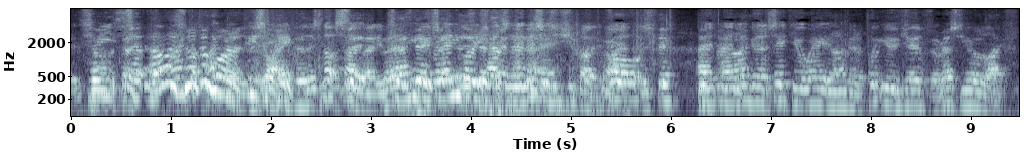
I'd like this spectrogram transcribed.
It's So, not, you, so, so No, it's I've not got- a I've got warrant. piece of paper that's not signed by anybody. So- I can so anybody it's who has different, and this isn't is it? issued by the court. it's And, and I'm going to take you away and I'm going to put you in jail for the rest of your life.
